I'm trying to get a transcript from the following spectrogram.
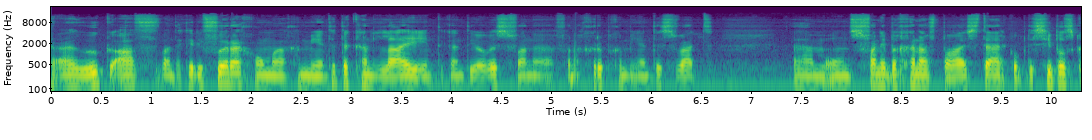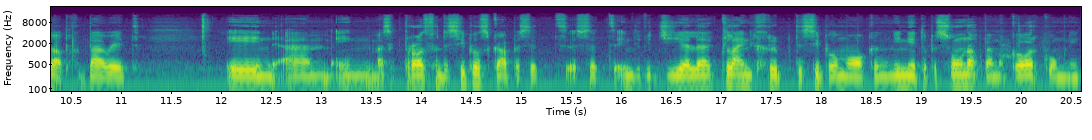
uh, hoek af want ek het die voorreg om 'n gemeente te kan lei en te kan deel wees van 'n van 'n groep gemeentes wat ehm um, ons van die begin af baie sterk op disippelskap gebou het. En ehm um, en as ek praat van disippelskap is dit is dit individuele klein groep disipelmaking, nie net op 'n Sondag bymekaar kom nie.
